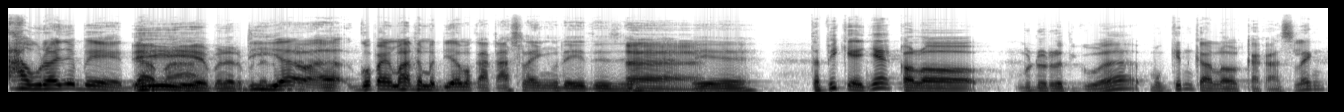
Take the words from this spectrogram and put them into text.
Auranya beda pak. Iya, benar, benar, Dia, gue pengen banget sama dia sama kakak Sleng udah itu sih. Ah. Iya. Tapi kayaknya kalau menurut gua mungkin kalau kakak Sleng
